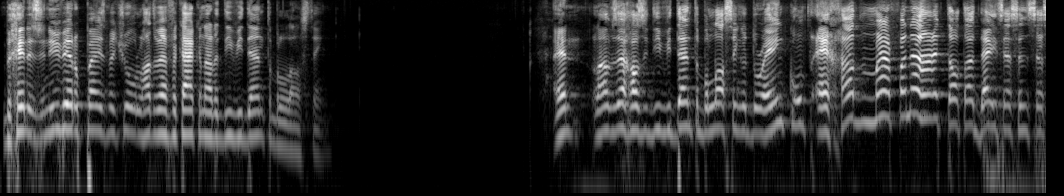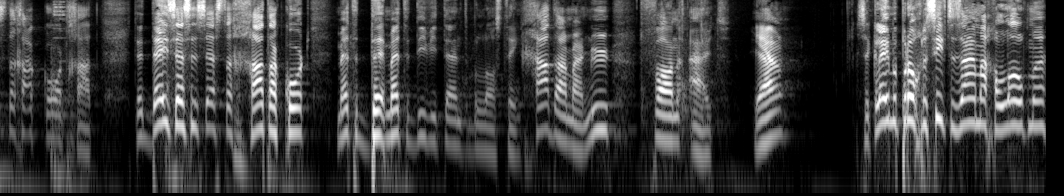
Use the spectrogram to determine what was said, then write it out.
Beginnen ze nu weer opeens met, joh, laten we even kijken naar de dividendenbelasting. En laten we zeggen, als die dividendenbelasting er doorheen komt, en gaat maar vanuit dat het D66 akkoord gaat. De D66 gaat akkoord met de, met de dividendenbelasting. Ga daar maar nu van uit. Ja? Ze claimen progressief te zijn, maar geloof me,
